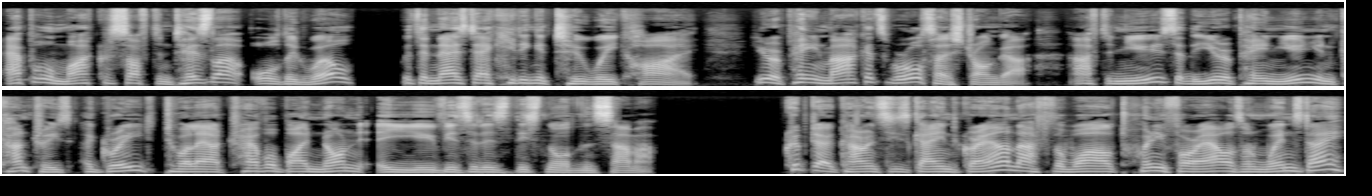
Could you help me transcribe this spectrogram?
Apple, Microsoft, and Tesla all did well, with the Nasdaq hitting a two-week high. European markets were also stronger after news that the European Union countries agreed to allow travel by non EU visitors this northern summer. Cryptocurrencies gained ground after the wild 24 hours on Wednesday,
